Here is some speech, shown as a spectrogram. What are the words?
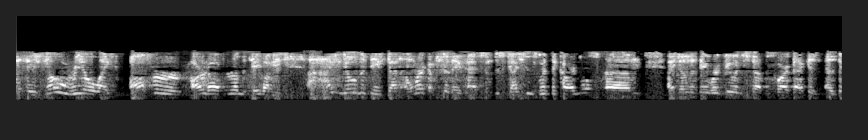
that there's no real like offer, hard offer on the table. I mean, I know that they've done homework. I'm sure they've had some discussions with the Cardinals. Um, Doing stuff as far back as, as the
